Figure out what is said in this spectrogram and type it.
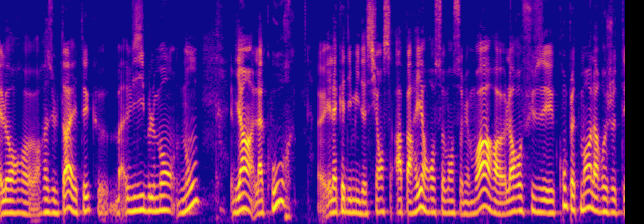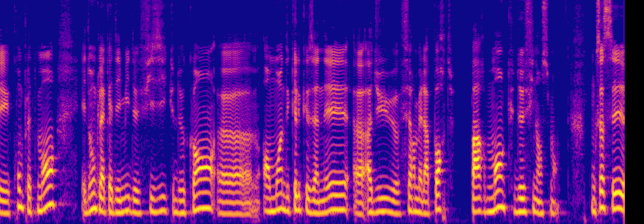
et leur résultat était que bah, visiblement non. Eh bien, la Cour, euh, et l'Académie des sciences à Paris, en recevant ce mémoire, euh, l'a refusé complètement, l'a rejeté complètement, et donc l'Académie de physique de Caen, euh, en moins de quelques années, a dû fermer la porte par manque de financement. Donc ça, c'est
